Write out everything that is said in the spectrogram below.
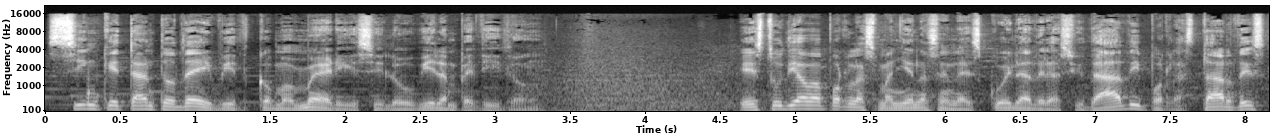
sin que tanto David como Mary se lo hubieran pedido. Estudiaba por las mañanas en la escuela de la ciudad y por las tardes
